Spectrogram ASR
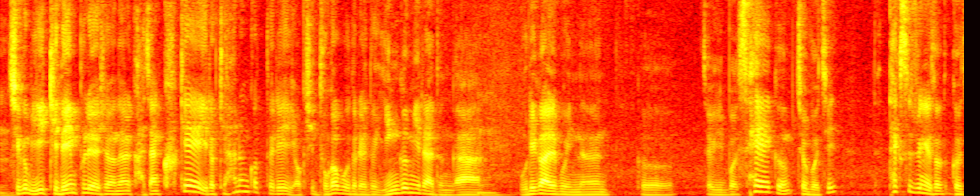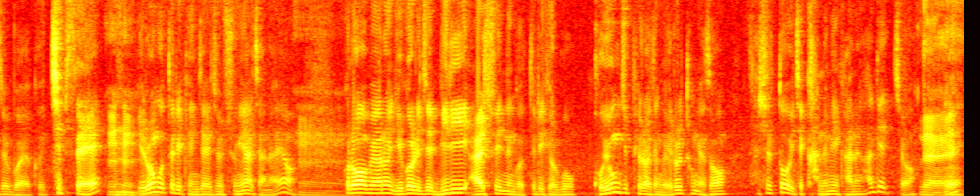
음. 지금 이 기대 인플레이션을 가장 크게 이렇게 하는 것들이 역시 누가 보더라도 임금이라든가 음. 우리가 알고 있는 그 저기 뭐 세금 저 뭐지 tax 중에서 그저 뭐야 그 집세 음. 이런 것들이 굉장히 좀 중요하잖아요. 음. 그러면은 이걸 이제 미리 알 수 있는 것들이 결국 고용 지표라든가 이를 통해서 사실 또 이제 가늠이 가능하겠죠. 네. 예.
